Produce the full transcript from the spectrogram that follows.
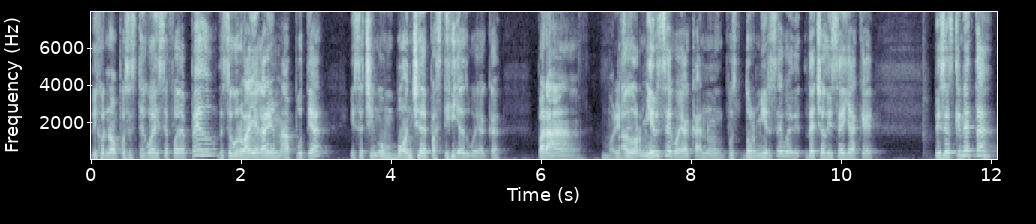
dijo, no, pues este güey se fue de pedo, de seguro va a llegar y me va a putear. Y se chingó un bonche de pastillas, güey, acá, para Morirse. a dormirse, güey, acá, ¿no? Pues dormirse, güey. De hecho, dice ella que, dice, es que neta,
